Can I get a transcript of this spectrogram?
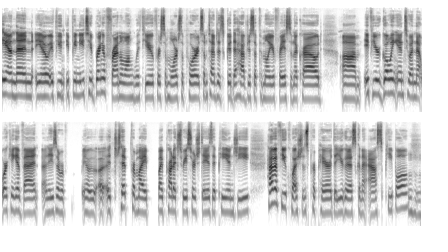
and then you know if you if you need to bring a friend along with you for some more support sometimes it's good to have just a familiar face in the crowd. Um, if you're going into a networking event and these are you know a, a, tip from my my products research days at P&G have a few questions prepared that you're just going to ask people. Mm-hmm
